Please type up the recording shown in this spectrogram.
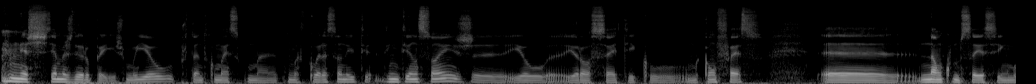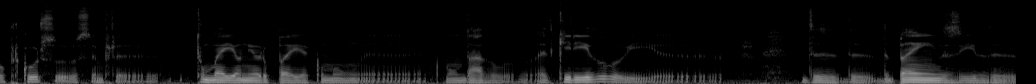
nestes temas de europeísmo. E eu, portanto, começo com uma, com uma declaração de, de intenções. Uh, eu, eurocético, me confesso, não comecei assim o meu percurso, sempre tomei a União Europeia como um, como um dado adquirido e de, de, de bens e de,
